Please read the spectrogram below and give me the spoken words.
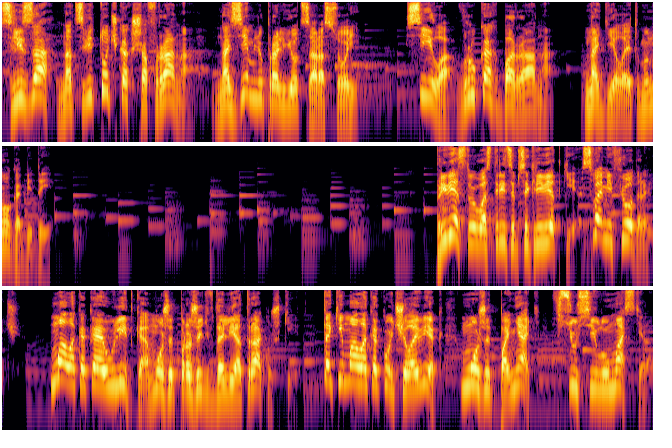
Слеза на цветочках шафрана на землю прольется росой. Сила в руках барана наделает много беды. Приветствую вас, трицепсы креветки! С вами Федорович. Мало какая улитка может прожить вдали от ракушки, так и мало какой человек может понять всю силу мастера.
